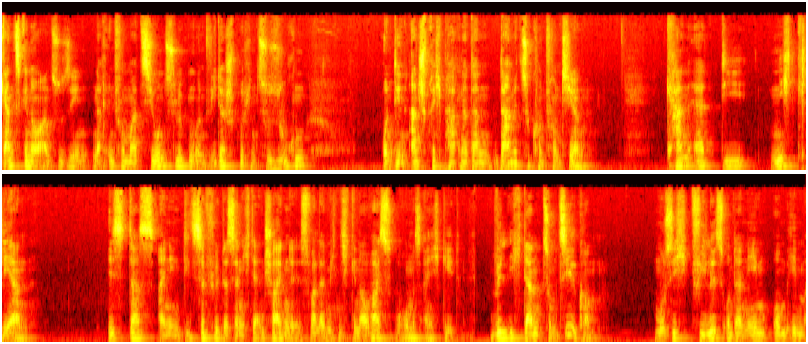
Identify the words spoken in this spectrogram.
ganz genau anzusehen, nach Informationslücken und Widersprüchen zu suchen und den Ansprechpartner dann damit zu konfrontieren. Kann er die nicht klären, ist das ein Indiz dafür, dass er nicht der Entscheidende ist, weil er mich nicht genau weiß, worum es eigentlich geht. Will ich dann zum Ziel kommen, muss ich vieles unternehmen, um eben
